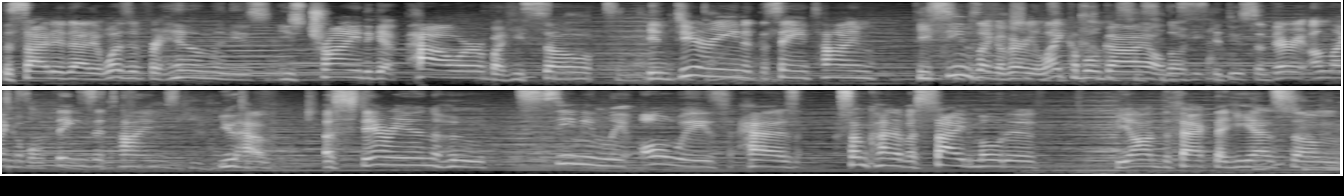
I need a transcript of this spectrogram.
decided that it wasn't for him and he's he's trying to get power but he's so endearing at the same time He seems like a very likable guy, although he could do some very unlikable things at times. You have Astarion, who seemingly always has some kind of a side motive beyond the fact that he has some,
